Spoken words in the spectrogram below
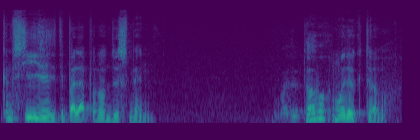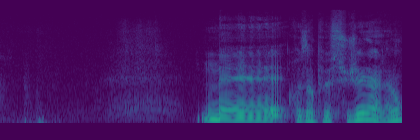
Comme s'ils n'étaient pas là pendant deux semaines. Au mois d'octobre? Au mois d'octobre. Mais. On creuse un peu ce sujet-là, là, non?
